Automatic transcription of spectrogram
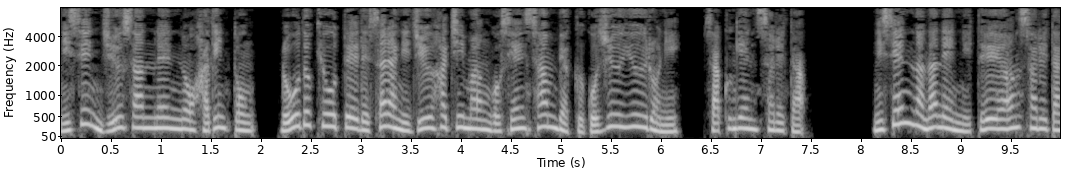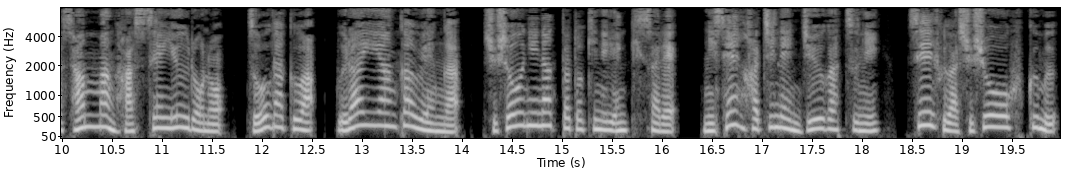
2013年のハディントン、ロード協定でさらに18万5350ユーロに削減された。2007年に提案された3万8000ユーロの増額は、ブライアン・カウエンが首相になった時に延期され、2008年10月に政府は首相を含む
